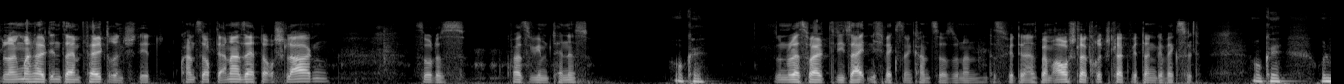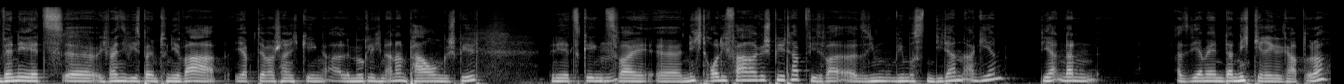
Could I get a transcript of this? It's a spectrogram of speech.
solange man halt in seinem Feld drin steht. Du kannst auf der anderen Seite auch schlagen. So, das ist quasi wie im Tennis. Okay. So, nur, dass du halt die Seiten nicht wechseln kannst, so, sondern das wird dann erst beim Aufschlag, Rückschlag wird dann gewechselt. Okay. Und wenn ihr jetzt, äh, ich weiß nicht, wie es bei dem Turnier war, ihr habt ja wahrscheinlich gegen alle möglichen anderen Paarungen gespielt. Wenn ihr jetzt gegen Mhm. zwei äh, Nicht-Rolli-Fahrer gespielt habt, wie, war, also wie, wie mussten die dann agieren? Die hatten dann, also die haben ja dann nicht die Regel gehabt, oder?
